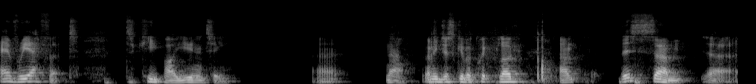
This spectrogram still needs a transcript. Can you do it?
every effort to keep our unity. Uh, now, let me just give a quick plug. Um, this, um, uh,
